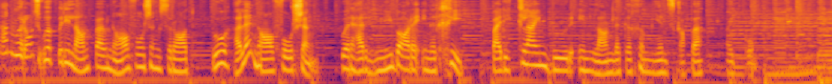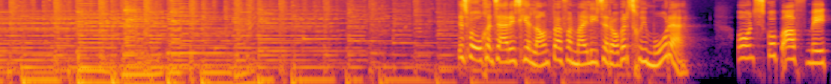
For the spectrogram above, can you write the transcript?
Dan hoor ons ook by die Landbou Navorsingsraad hoe hulle navorsing oor hernubare energie by die klein boer en landelike gemeenskappe uitkom. Dis vanoggend se RSG landbou van Mylise Roberts. Goeiemôre. Ons skop af met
